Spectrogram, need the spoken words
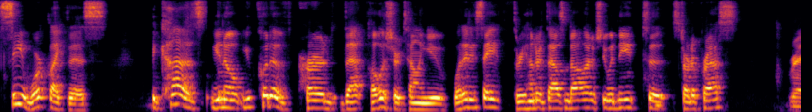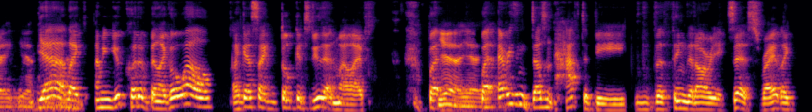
see work like this because you know you could have heard that publisher telling you what did he say three hundred thousand dollars you would need to start a press. Right. Yeah. Yeah. Like I mean, you could have been like, oh well, I guess I don't get to do that in my life. But yeah, yeah. But yeah. everything doesn't have to be the thing that already exists, right? Like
